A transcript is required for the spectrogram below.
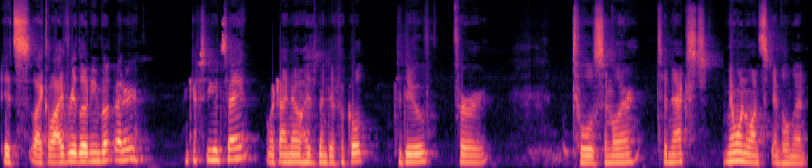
It's like live reloading, but better, I guess you could say, which I know has been difficult to do for tools similar to Next. No one wants to implement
